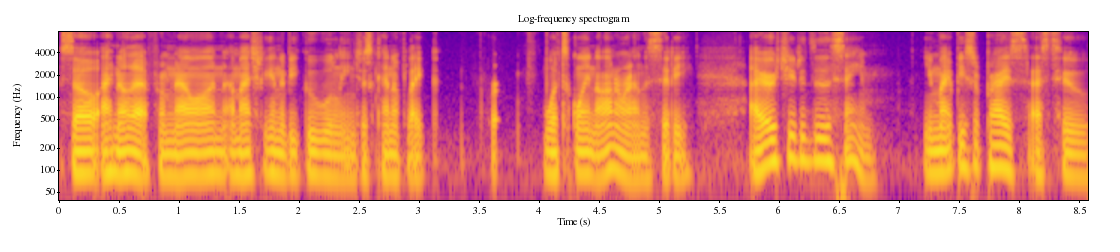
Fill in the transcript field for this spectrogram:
So I know that from now on I'm actually going to be googling just kind of like what's going on around the city. I urge you to do the same. You might be surprised as to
